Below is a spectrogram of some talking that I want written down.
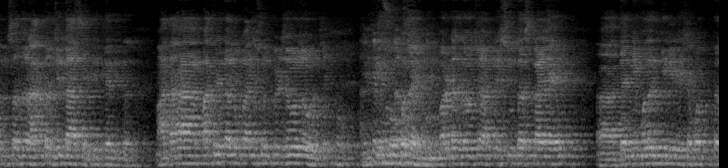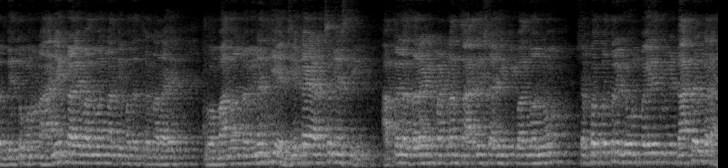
तुमचा जर आंतर जिल्हा असेल तिथल्या तिथं. मग आता हा पाथरी तालुका आणि सोनपेठ जवळजवळचे. आणि ते सोपंच आहे. मर्डसगावचे आपले शिवदास काळे आहेत. त्यांनी मदत केलेली शपथपत्र देतो म्हणून अनेक काळे बांधवांना ते मदत करणार आहेत. किंवा बांधवांना विनंती आहे जे काही अडचणी असतील आपल्याला जराडे पाटलांचा आदेश आहे की बांधवांनो शपथपत्र घेऊन पहिले तुम्ही दाखल करा.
